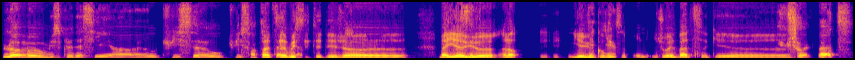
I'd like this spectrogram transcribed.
l'homme aux muscles d'acier, hein, aux cuisses, aux cuisses anti ça, oui, c'était déjà. bah, il y a eu. alors, il y a eu comment il s'appelle Joël Batz, qui est. Joël Batz.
